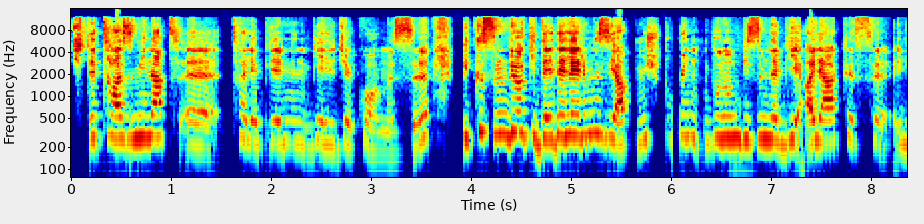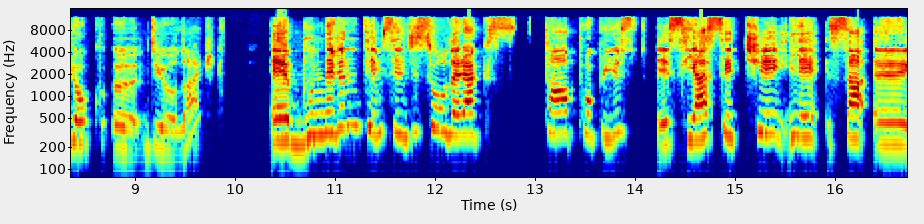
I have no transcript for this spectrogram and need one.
işte tazminat e, taleplerinin gelecek olması. Bir kısım diyor ki dedelerimiz yapmış, bugün bunun bizimle bir alakası yok e, diyorlar. E, bunların temsilcisi olarak sağ popülist e, siyasetçiyle sa, e,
